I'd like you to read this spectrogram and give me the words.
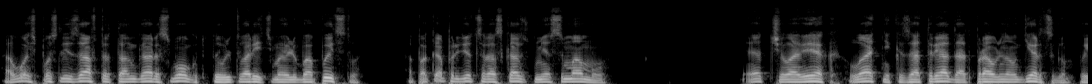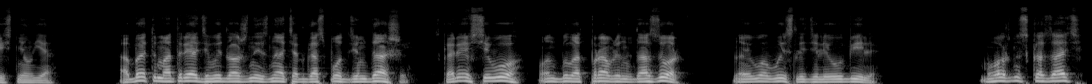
А вось послезавтра тангары смогут удовлетворить мое любопытство, а пока придется рассказывать мне самому. «Этот человек — латник из отряда, отправленного герцогом», — пояснил я. «Об этом отряде вы должны знать от господ Демдаши. Скорее всего, он был отправлен в дозор, но его выследили и убили». «Можно сказать,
